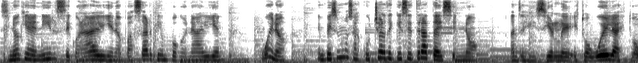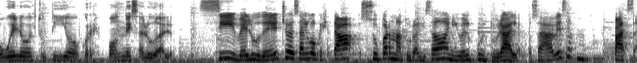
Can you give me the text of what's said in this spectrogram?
si no quieren irse con alguien o pasar tiempo con alguien, bueno, empecemos a escuchar de qué se trata ese no, antes de decirle es tu abuela, es tu abuelo, es tu tío, corresponde, salúdalo. Sí, Belu, de hecho es algo que está súper naturalizado a nivel cultural. O sea, a veces pasa?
